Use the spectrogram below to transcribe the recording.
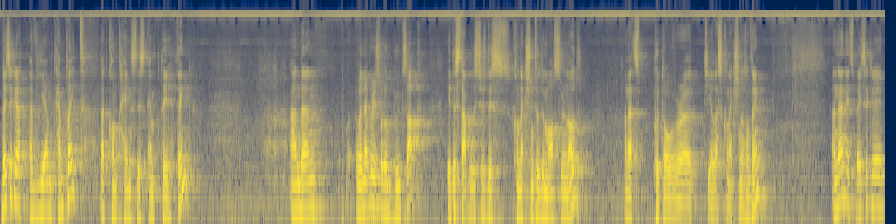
basically a, a VM template that contains this empty thing. And then, whenever it sort of boots up, it establishes this connection to the master node, and that's put over a TLS connection or something. And then it's basically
